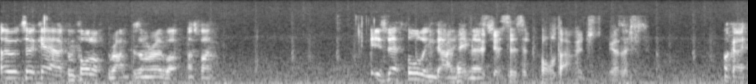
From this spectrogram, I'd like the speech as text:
Oh, it's okay. I can fall off the ramp because I'm a robot. That's fine. Is there falling I damage in think it this? just isn't fall damage, to be honest. Okay.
